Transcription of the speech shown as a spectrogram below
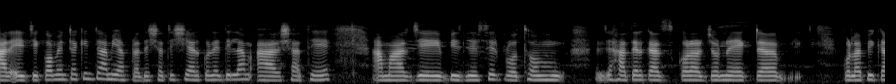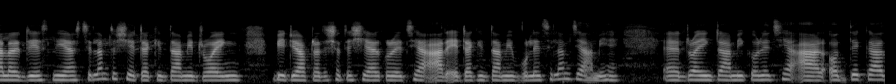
আর এই যে কমেন্টটা কিন্তু আমি আপনাদের সাথে শেয়ার করে দিলাম। আর সাথে আমার যে বিজনেসের প্রথম হাতের কাজ করার জন্য একটা গোলাপি কালার ড্রেস নিয়ে আসছিলাম, তো সেটা কিন্তু আমি ড্রয়িং ভিডিও আপনাদের সাথে শেয়ার করেছি। আর এটা কিন্তু আমি বলেছিলাম যে আমি ড্রয়িংটা আমি করেছি। আর অর্ধেক কাজ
